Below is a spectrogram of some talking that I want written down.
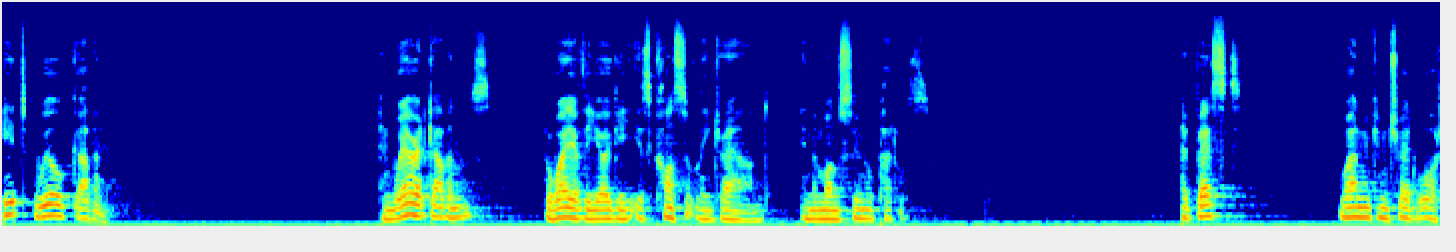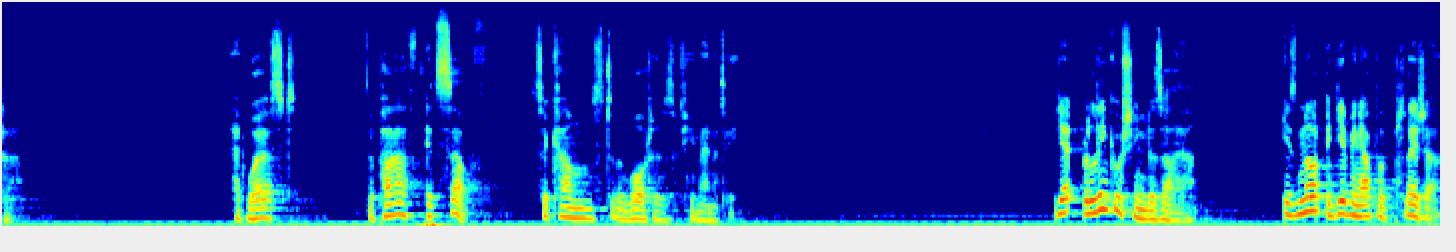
it will govern. And where it governs, the way of the yogi is constantly drowned in the monsoonal puddles. At best, one can tread water. At worst, the path itself succumbs to the waters of humanity. Yet relinquishing desire is not a giving up of pleasure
